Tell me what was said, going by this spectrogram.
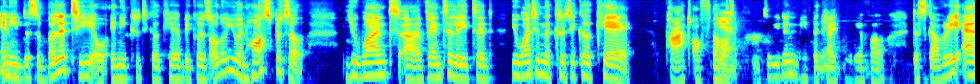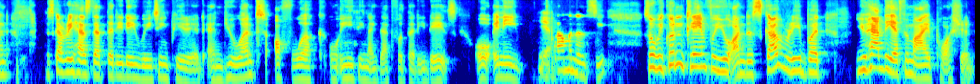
any disability or any critical care because although you're in hospital, you weren't uh, ventilated, you weren't in the critical care part of the yeah. hospital. So you didn't meet the criteria yeah. for discovery. And discovery has that 30 day waiting period, and you weren't off work or anything like that for 30 days or any yeah. permanency. So we couldn't claim for you on discovery, but you had the FMI portion.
